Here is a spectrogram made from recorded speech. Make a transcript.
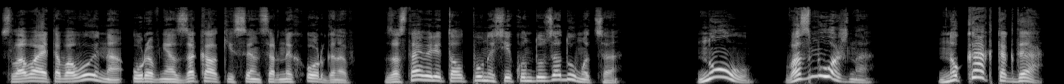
Слова этого воина уровня закалки сенсорных органов заставили толпу на секунду задуматься. Ну, возможно. Но как тогда?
